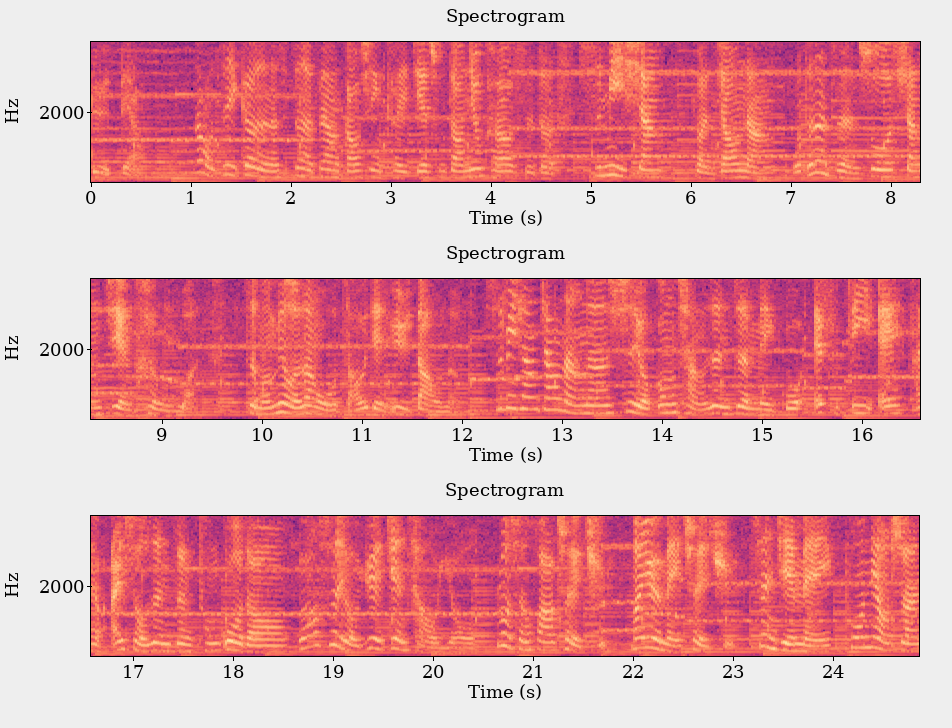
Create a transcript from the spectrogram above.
略掉。那我自己个人呢，是真的非常高兴可以接触到 New Class 的私密香软胶囊，我真的只能说相见恨晚。怎么没有让我早一点遇到呢？私密香胶囊呢是有工厂认证，美国 FDA 还有 ISO 认证通过的哦。主要是有月见草油、洛神花萃取、蔓越莓萃取、圣洁酶、玻尿酸。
